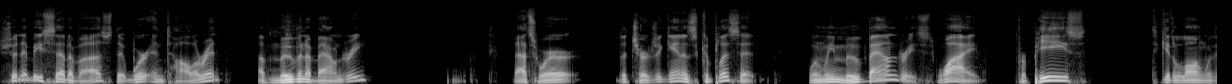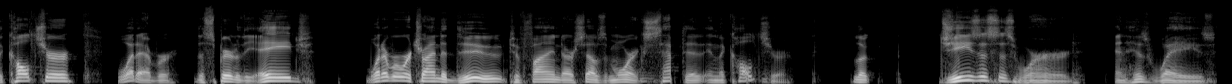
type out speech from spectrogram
Shouldn't it be said of us that we're intolerant of moving a boundary? That's where the church again is complicit when we move boundaries. Why? For peace, to get along with the culture, whatever, the spirit of the age, whatever we're trying to do to find ourselves more accepted in the culture. Look, Jesus' word and his ways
